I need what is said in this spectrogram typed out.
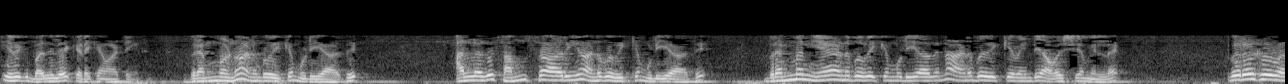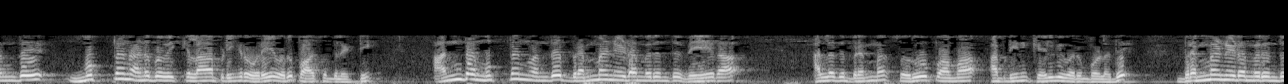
இதுக்கு பதிலே கிடைக்க மாட்டேங்குது. பிரம்மனும் அனுபவிக்க முடியாது. அல்லது சம்சாரியும் அனுபவிக்க முடியாது. பிரம்மன் ஏன் அனுபவிக்க முடியாதுன்னா அனுபவிக்க வேண்டிய அவசியம் இல்லை. பிறகு வந்து முக்தன் அனுபவிக்கலாம் அப்படிங்கிற ஒரே ஒரு பாசிபிலிட்டி அந்த முக்தன் வந்து பிரம்மனிடமிருந்து வேறா அல்லது பிரம்ம சொரூபமா அப்படின்னு கேள்வி வரும் பொழுது பிரம்மனிடமிருந்து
